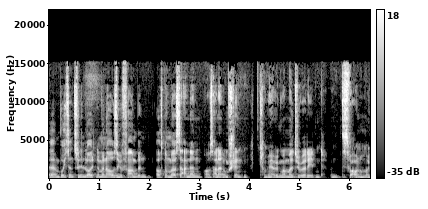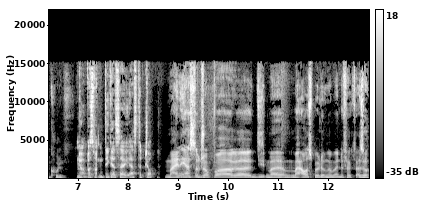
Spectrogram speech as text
ähm, wo ich dann zu den Leuten immer nach Hause gefahren bin, auch nochmal aus der anderen, aus anderen Umständen. Kann man ja irgendwann mal drüber reden. Und das war auch nochmal cool. Ja, was war ein Digger sein erster Job? Mein erster Job war äh, die, meine, meine Ausbildung im Endeffekt. Also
